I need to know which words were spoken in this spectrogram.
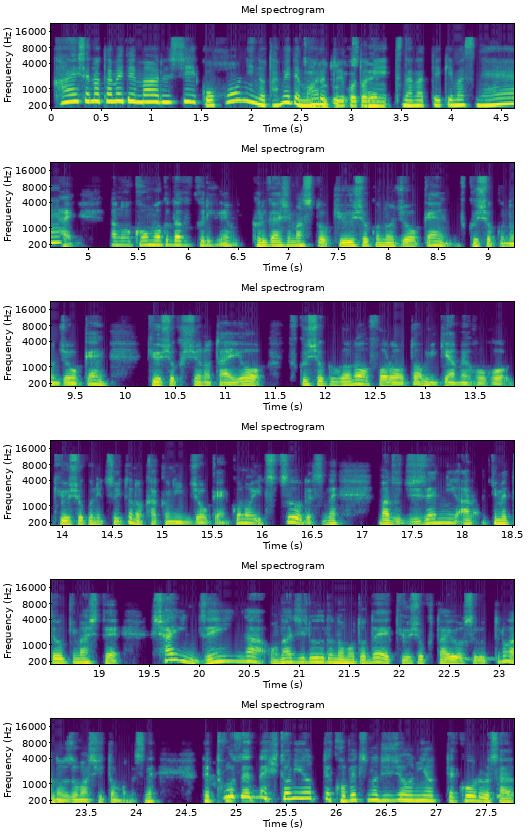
会社のためでもあるし、ご本人のためでもあるということにつながっていきますね。はい。あの、項目だけ繰り返しますと、給食の条件、復職の条件、給食中の対応、復職後のフォローと見極め方法、給食についての確認条件、この5つをですね、まず事前に決めておきまして、社員全員が同じルールのもとで給食対応するっていうのが望ましいと思うんですね。で、当然ね、人によって個別の事情によって考慮さ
